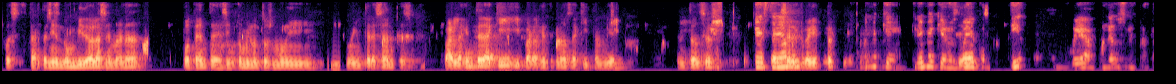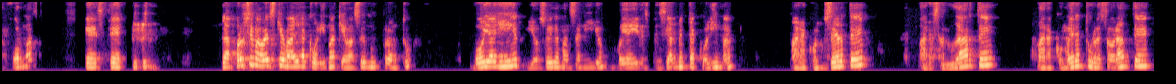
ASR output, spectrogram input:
pues estar teniendo un video a la semana potente de cinco minutos muy, muy interesantes para la gente de aquí y para la gente que no es de aquí también. Entonces, Estaría es el proyecto que... Créeme que, créeme que los sí. voy a compartir, voy a ponerlos en las plataformas. Este, la próxima vez que vaya a Colima, que va a ser muy pronto, voy a ir, yo soy de Manzanillo, voy a ir especialmente a Colima para conocerte, para saludarte, para comer en tu restaurante.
